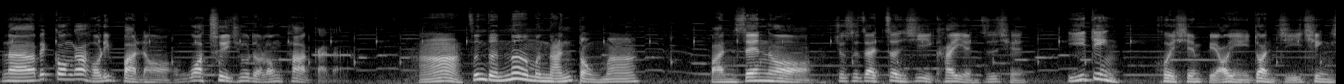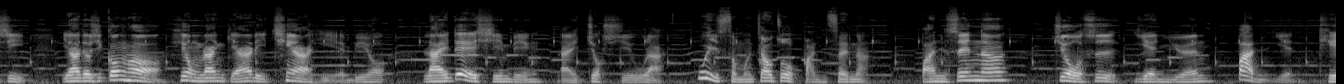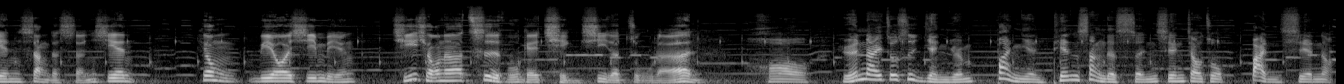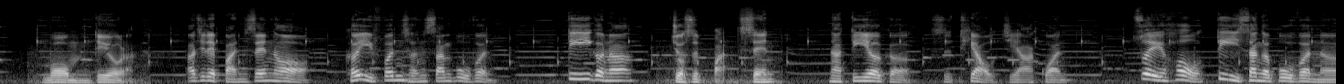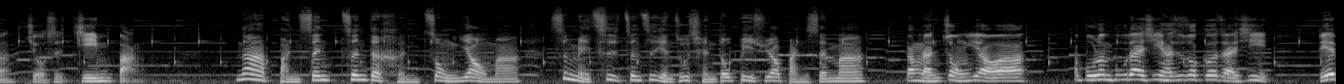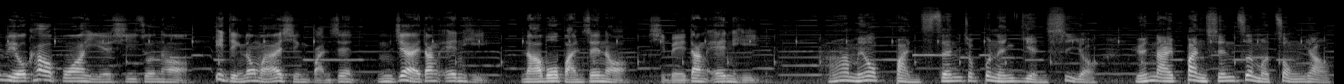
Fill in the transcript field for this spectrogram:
那要讲到好你板哦，我喙手就拢怕干啦。啊，真的那么难懂吗？板身哦，就是在正戏开演之前，一定会先表演一段即庆戏，也就是讲吼，向咱今日请戏的庙内底的神明来祝寿啦。为什么叫做板身啊？板身呢，就是演员扮演天上的神仙，用庙的姓名祈求呢赐福给请戏的主人。哦，原来就是演员扮演天上的神仙，叫做半仙哦。无唔对啦，啊，这个板身哦，可以分成三部分。第一个呢，就是板身，那第二个。是跳加关，最后第三个部分呢，就是金榜。那板身真的很重要吗？是每次正式演出前都必须要板身吗？当然重要啊！啊，不论布袋戏还是说歌仔戏，在庙口搬戏的时阵吼，一定拢嘛爱先板身，唔才会当演戏。若无板身哦，是袂当演戏。啊，没有板身就不能演戏哦。原来半仙这么重要。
